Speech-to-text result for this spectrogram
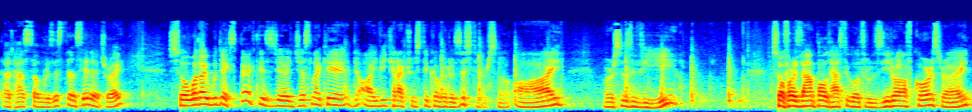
that has some resistance in it, right? So what I would expect is just like a, the IV characteristic of a resistor. So I versus V. So for example, it has to go through zero, of course, right?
